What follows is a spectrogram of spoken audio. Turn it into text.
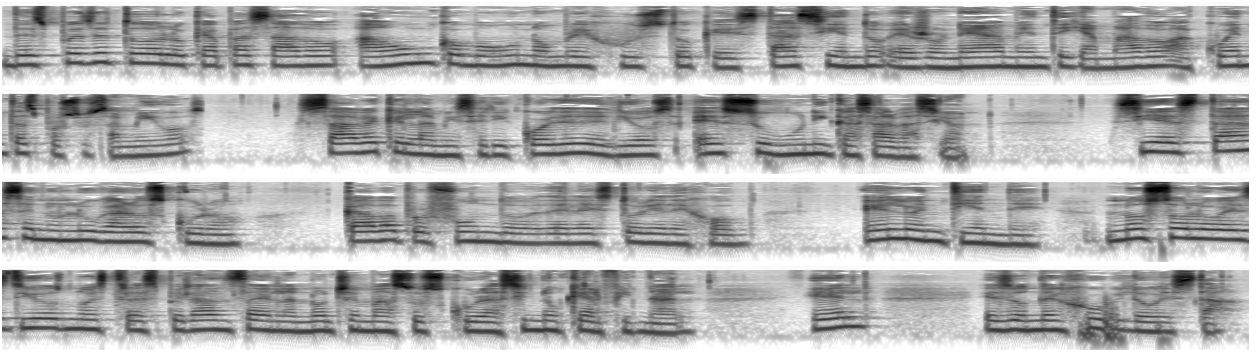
después de todo lo que ha pasado, aún como un hombre justo que está siendo erróneamente llamado a cuentas por sus amigos, sabe que la misericordia de Dios es su única salvación. Si estás en un lugar oscuro, cava profundo de la historia de Job, Él lo entiende. No solo es Dios nuestra esperanza en la noche más oscura, sino que al final, Él es donde el júbilo está.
